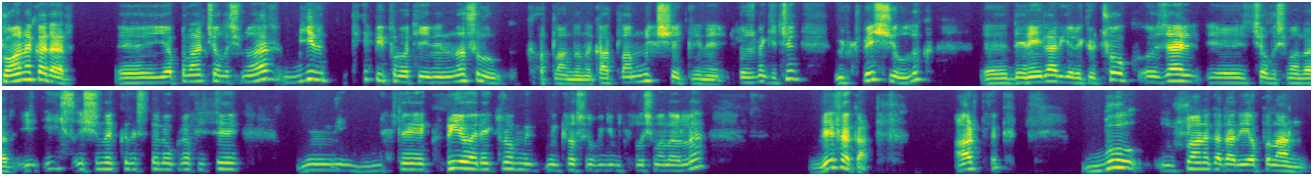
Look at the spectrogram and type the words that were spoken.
Şu ana kadar e, yapılan çalışmalar bir tek bir proteinin nasıl katlandığını, katlanmış şeklini çözmek için 3-5 yıllık e, deneyler gerekiyor. Çok özel e, çalışmalar, X ışını kristalografisi, işte kriyo elektron mikroskopi gibi çalışmalarla ve fakat artık bu şu ana kadar yapılan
